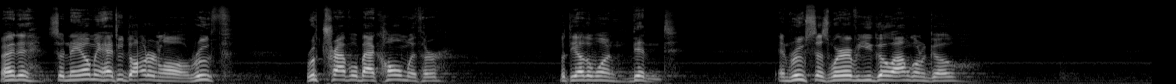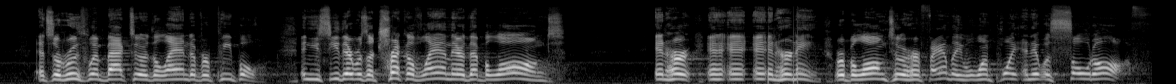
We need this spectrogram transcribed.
Right? So Naomi had two daughter in law. Ruth, Ruth traveled back home with her, but the other one didn't. And Ruth says, Wherever you go, I'm going to go. And so Ruth went back to the land of her people. And you see, there was a trek of land there that belonged in her, in, in, in her name or belonged to her family at one point, and it was sold off.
